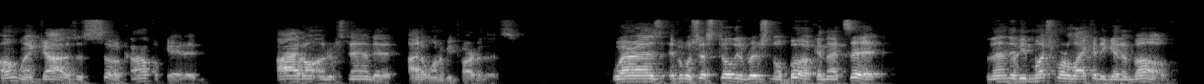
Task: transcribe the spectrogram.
oh my god, this is so complicated. I don't understand it. I don't want to be part of this. Whereas if it was just still the original book and that's it, then they'd be much more likely to get involved.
